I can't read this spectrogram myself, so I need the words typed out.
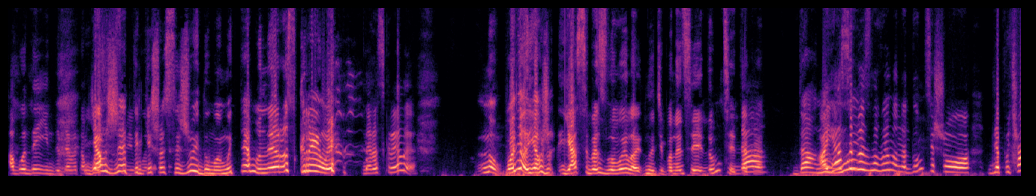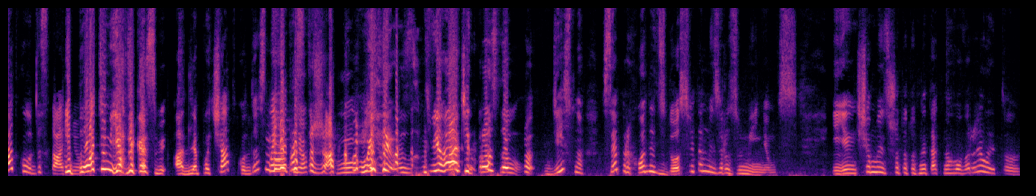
або де-інде, де ви там Я вже тільки бути. що сижу і думаю, ми тему не розкрили. не розкрили. Ну, поняла, я вже я себе зловила, ну, типу, на цій думці. Да. Така, да, ну, А я ми- себе зловила на думці, що для початку І достатньо. потім я така собі, а для початку Мені достатньо. просто жарко. Мені фігачить просто. Дійсно, все приходить з досвідом і з розумінням. І якщо ми щось тут не так наговорили, то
